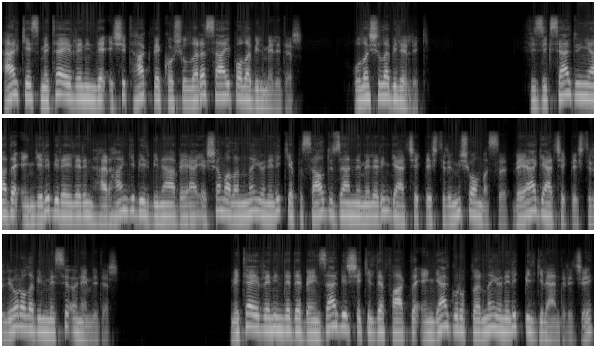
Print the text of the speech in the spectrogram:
Herkes meta evreninde eşit hak ve koşullara sahip olabilmelidir. Ulaşılabilirlik Fiziksel dünyada engeli bireylerin herhangi bir bina veya yaşam alanına yönelik yapısal düzenlemelerin gerçekleştirilmiş olması veya gerçekleştiriliyor olabilmesi önemlidir. Meta evreninde de benzer bir şekilde farklı engel gruplarına yönelik bilgilendirici,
